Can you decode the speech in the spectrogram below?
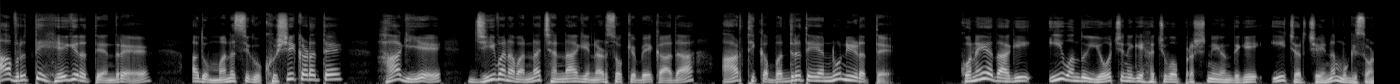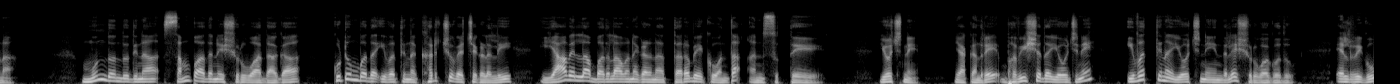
ಆ ವೃತ್ತಿ ಹೇಗಿರುತ್ತೆ ಅಂದ್ರೆ ಅದು ಮನಸ್ಸಿಗೂ ಖುಷಿ ಕೊಡತ್ತೆ, ಹಾಗೆಯೇ ಜೀವನವನ್ನ ಚೆನ್ನಾಗಿ ನಡೆಸೋಕೆ ಬೇಕಾದ ಆರ್ಥಿಕ ಭದ್ರತೆಯನ್ನೂ ನೀಡತ್ತೆ. ಕೊನೆಯದಾಗಿ ಈ ಒಂದು ಯೋಚನೆಗೆ ಹಚ್ಚುವ ಪ್ರಶ್ನೆಯೊಂದಿಗೆ ಈ ಚರ್ಚೆಯನ್ನು ಮುಗಿಸೋಣ. ಮುಂದೊಂದು ದಿನ ಸಂಪಾದನೆ ಶುರುವಾದಾಗ ಕುಟುಂಬದ ಇವತ್ತಿನ ಖರ್ಚು ವೆಚ್ಚಗಳಲ್ಲಿ ಯಾವೆಲ್ಲ ಬದಲಾವಣೆಗಳನ್ನ ತರಬೇಕು ಅಂತ ಅನ್ಸುತ್ತೆ. ಯೋಚನೆ. ಯಾಕಂದ್ರೆ ಭವಿಷ್ಯದ ಯೋಜನೆ ಇವತ್ತಿನ ಯೋಚನೆಯಿಂದಲೇ ಶುರುವಾಗೋದು. ಎಲ್ರಿಗೂ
